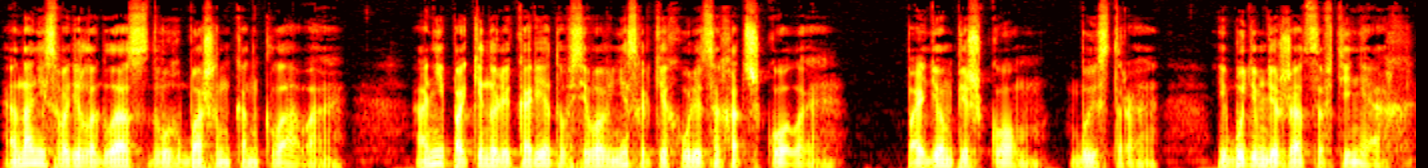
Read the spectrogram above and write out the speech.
Она не сводила глаз с двух башен конклава. Они покинули карету всего в нескольких улицах от школы. «Пойдем пешком. Быстро. И будем держаться в тенях».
